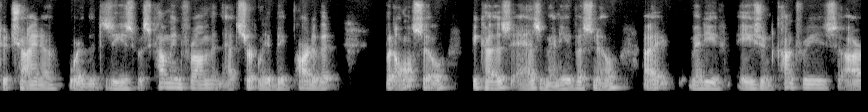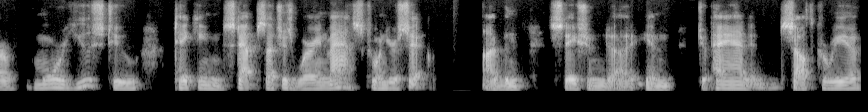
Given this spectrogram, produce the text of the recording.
to China, where the disease was coming from, and that's certainly a big part of it but also because, as many of us know, uh, many Asian countries are more used to taking steps such as wearing masks when you're sick. I've been stationed uh, in Japan and South Korea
